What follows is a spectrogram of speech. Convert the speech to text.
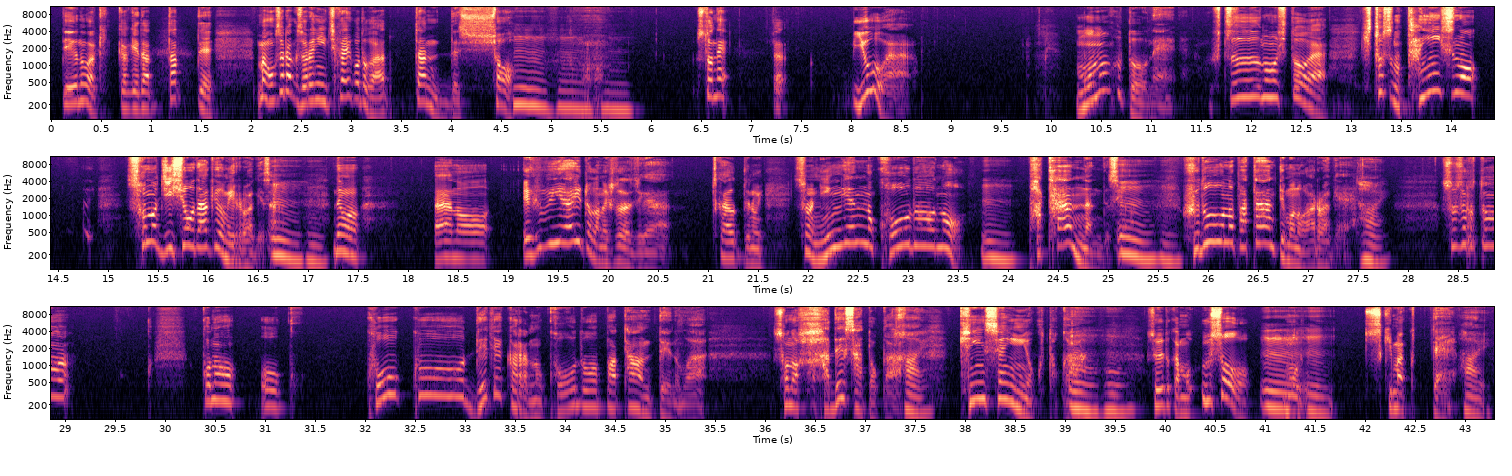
っていうのがきっかけだったってまあおそらくそれに近いことがあったんでしょう。あうんうとねあ要は物事をね普通の人は一つの単一のその事象だけを見るわけさ。うんうんでもあの FBI とかの人たちが使うっていうのはその人間の行動のうん。パターンなんですうんよ。うん。不動のパターンっていうものがあるわけ。はい。そうするとこのお高校を出てからの行動パターンっていうのはその派手さとかはい。金銭欲とか、うんうん。それとかもう嘘をうんもううんつきまくって、はい。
